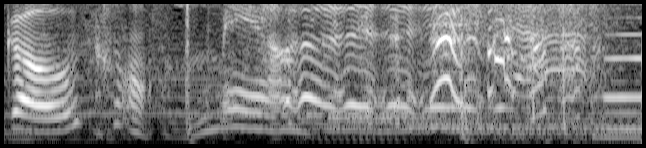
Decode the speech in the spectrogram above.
ghosts. Oh, man.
